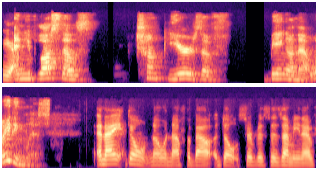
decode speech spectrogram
Yeah. And you've lost those chunk years of being on that waiting list. And I don't know enough about adult services. I mean, I've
